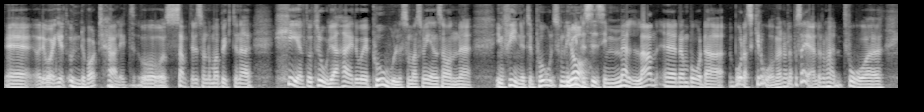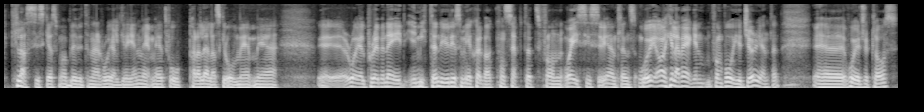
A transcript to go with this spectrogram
Eh, och det var helt underbart härligt. Och samtidigt som de har byggt den här helt otroliga Hideaway Pool som alltså är en sån eh, Infinity Pool som ligger Ja. precis emellan eh, de båda, båda skroven, jag på att säga. Eller de här två eh, klassiska som har blivit den här Royal-grejen med, med två parallella skrov med, med 嗯。Royal Promenade i mitten. Det är ju det som är själva konceptet från Oasis egentligen. Ja, hela vägen från Voyager egentligen. Eh, Voyager Class.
